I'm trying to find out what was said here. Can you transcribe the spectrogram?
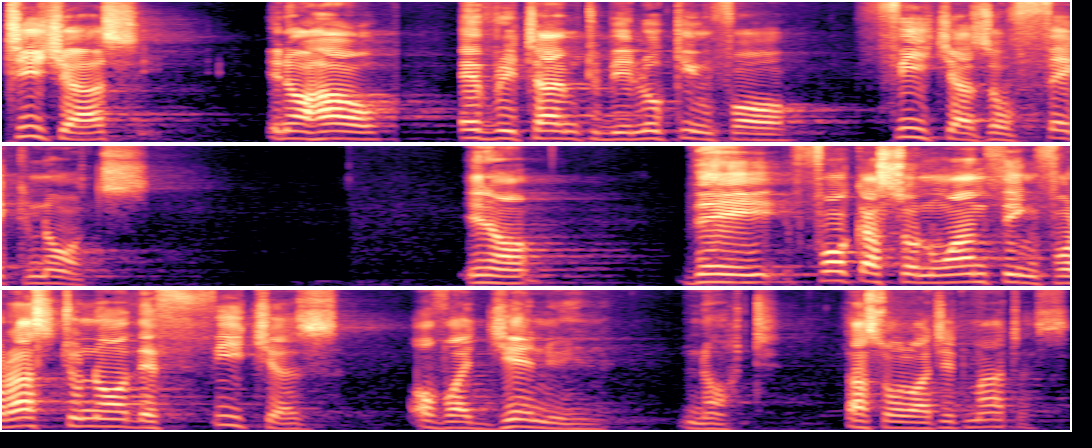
teach us, you know, how every time to be looking for features of fake notes. You know, they focus on one thing for us to know the features of a genuine note. That's all what it matters.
